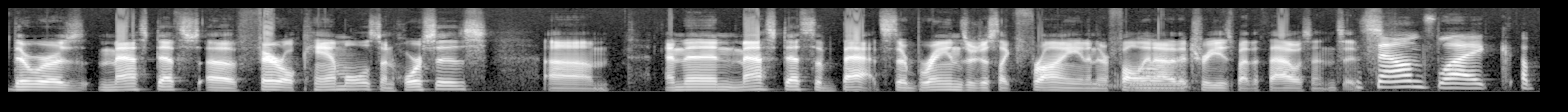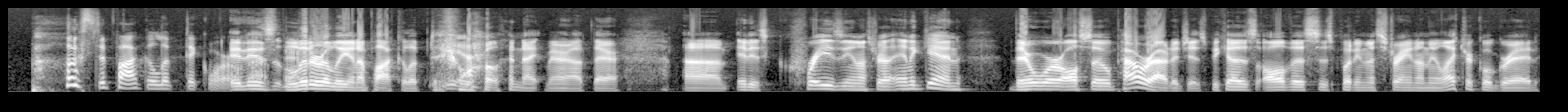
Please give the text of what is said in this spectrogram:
there was mass deaths of feral camels and horses. Um, and then mass deaths of bats. Their brains are just like frying and they're falling out of the trees by the thousands. It sounds like a post-apocalyptic world. it is literally an apocalyptic Yeah. world, a nightmare out there. Um, it is crazy in Australia. And again, there were also power outages because all this is putting a strain on the electrical grid.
